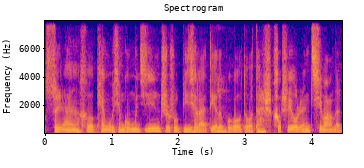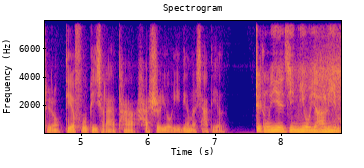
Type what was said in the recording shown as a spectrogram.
虽然和偏股型公募基金指数比起来跌的不够多，但是和持有人期望的这种跌幅比起来，它还是有一定的下跌的。这种业绩你有压力吗？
